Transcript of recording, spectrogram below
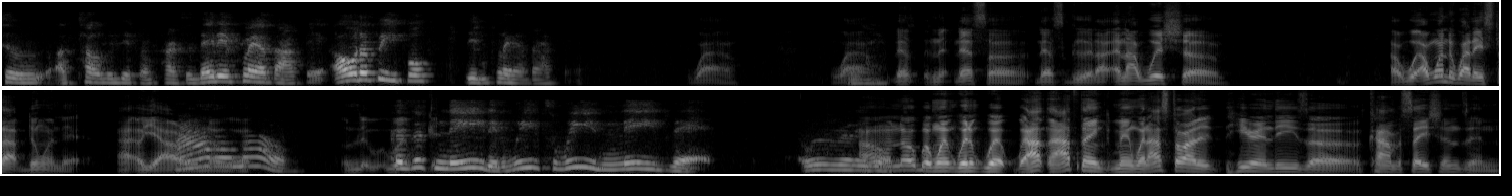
to a totally different person. They didn't play about that. Older people didn't play about that. Wow, wow, Yeah. that's that's uh that's good. I, and I wish uh, I, w- I wonder why they stopped doing that. I, oh, yeah, I I, already know. know. uh, Because it's needed. We we need that. We really I do. don't know, but when when, when I, I think, man, when I started hearing these uh conversations, and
